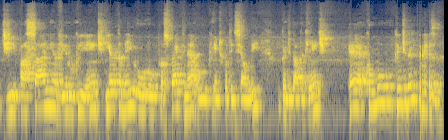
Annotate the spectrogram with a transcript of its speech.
de passarem a ver o cliente e também o, o prospect, né, o cliente potencial ali, o candidato a cliente, é como o cliente da empresa.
